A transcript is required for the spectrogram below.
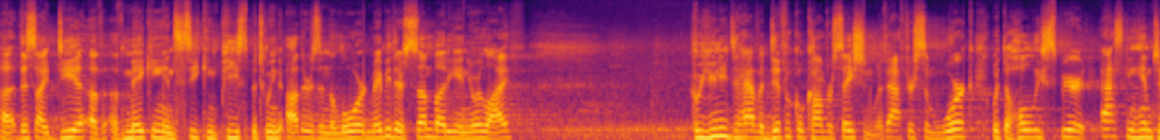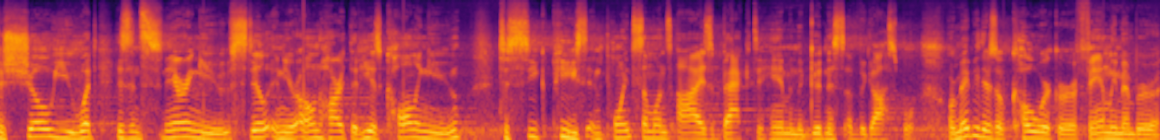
uh, this idea of, of making and seeking peace between others and the Lord, maybe there's somebody in your life who you need to have a difficult conversation with after some work with the Holy Spirit, asking Him to show you what is ensnaring you still in your own heart, that He is calling you to seek peace and point someone's eyes back to Him and the goodness of the gospel. Or maybe there's a coworker, or a family member, or a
